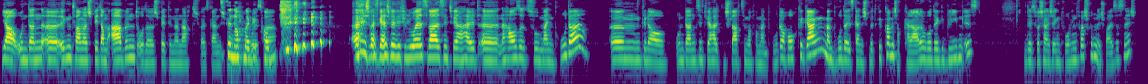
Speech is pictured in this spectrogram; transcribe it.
Ja, und dann äh, irgendwann mal spät am Abend oder spät in der Nacht, ich weiß gar nicht Ist er mehr, nochmal gekommen? Äh, ich weiß gar nicht mehr, wie viel Uhr es war, sind wir halt äh, nach Hause zu meinem Bruder. Ähm, genau. Und dann sind wir halt ins Schlafzimmer von meinem Bruder hochgegangen. Mein Bruder ist gar nicht mitgekommen. Ich habe keine Ahnung, wo der geblieben ist. Der ist wahrscheinlich irgendwo hin verschwunden, ich weiß es nicht.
